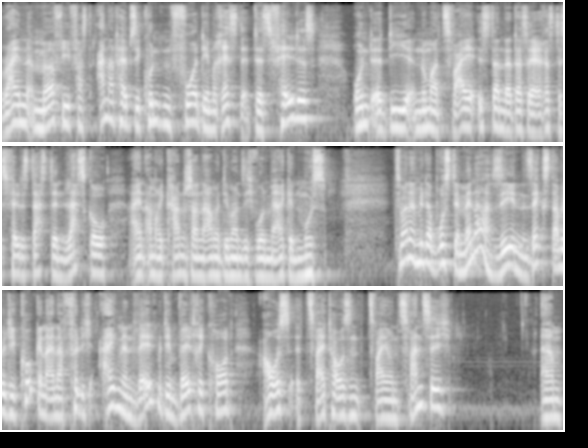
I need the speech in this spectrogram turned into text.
Ryan Murphy fast anderthalb Sekunden vor dem Rest des Feldes und äh, die Nummer zwei ist dann der Rest des Feldes Dustin Lasko, ein amerikanischer Name, den man sich wohl merken muss. 200 Meter Brust der Männer sehen Sechs Double T Cook in einer völlig eigenen Welt mit dem Weltrekord aus 2022. Ähm,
